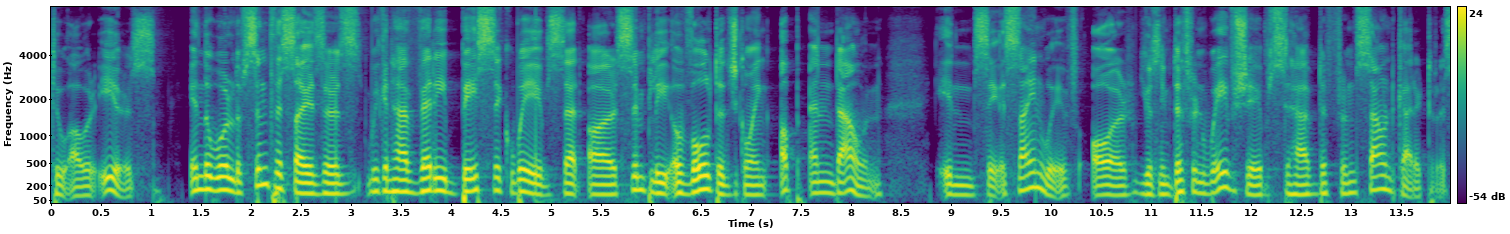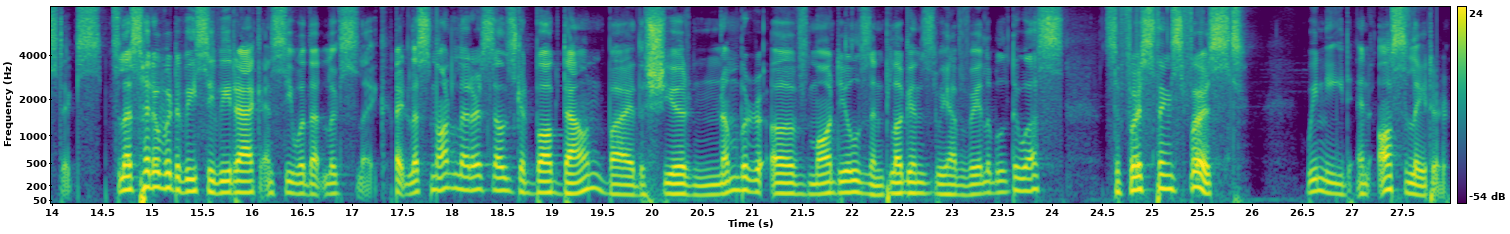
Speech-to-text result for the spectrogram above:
to our ears. In the world of synthesizers, we can have very basic waves that are simply a voltage going up and down in say a sine wave or using different wave shapes to have different sound characteristics. So let's head over to VCV Rack and see what that looks like. Right, let's not let ourselves get bogged down by the sheer number of modules and plugins we have available to us. So first things first, we need an oscillator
